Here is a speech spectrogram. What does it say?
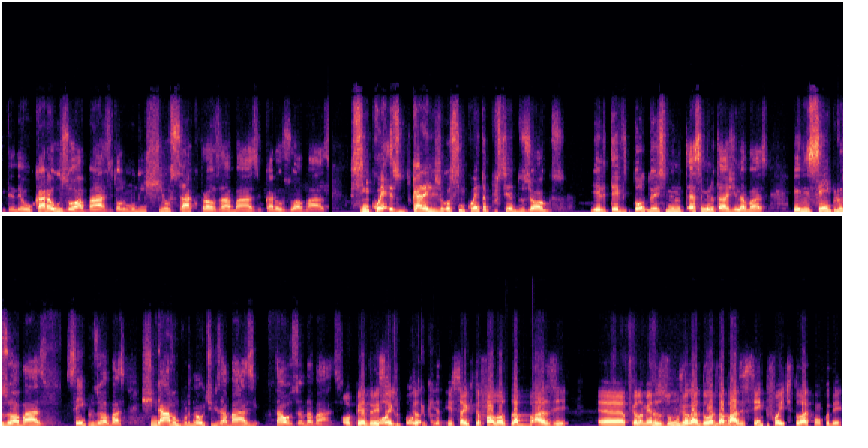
entendeu? O cara usou a base, todo mundo enchia o saco para usar a base, o cara usou a base. 50, cara, ele jogou 50% dos jogos e ele teve todo esse minut, essa minutagem na base. Ele sempre usou a base, sempre usou a base. Xingavam por não utilizar a base, tá usando a base. Ô Pedro, isso, Outro aí, ponto tu, que eu queria... isso aí que tu falou da base, é, pelo menos um jogador da base sempre foi titular com o Cudê.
